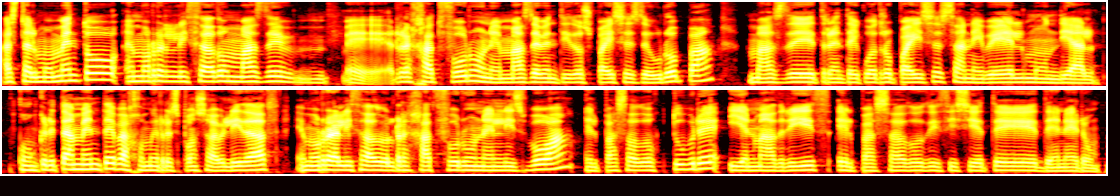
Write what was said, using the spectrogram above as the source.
Hasta el momento hemos realizado más de eh, Forum en más de 22 países de Europa, más de 34 países a nivel mundial. Concretamente, bajo mi responsabilidad, hemos realizado el Red Hat Forum en Lisboa el pasado octubre y en Madrid el pasado 17 de enero.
